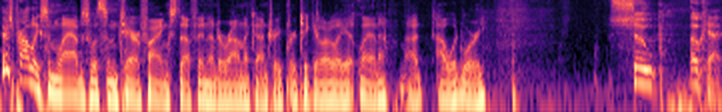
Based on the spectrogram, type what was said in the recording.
there's probably some labs with some terrifying stuff in it around the country, particularly Atlanta. I, I would worry. So, okay.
